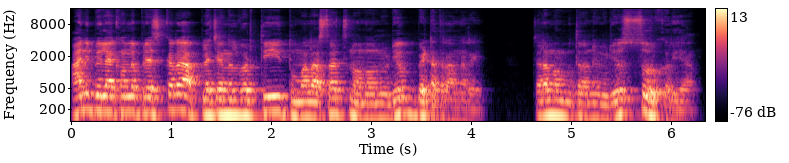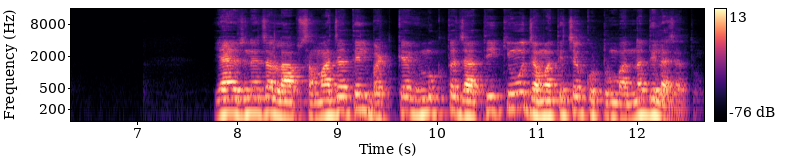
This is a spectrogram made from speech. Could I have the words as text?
आणि बेल आयकॉनला प्रेस करा. आपल्या चॅनलवरती तुम्हाला असाच नवनवीन व्हिडिओ भेटत राहणार आहे. चला मग मित्रांनो व्हिडिओ सुरू करूया. या योजनेचा लाभ समाजातील भटक्या विमुक्त जाती किंवा जमातीच्या कुटुंबांना दिला जातो.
